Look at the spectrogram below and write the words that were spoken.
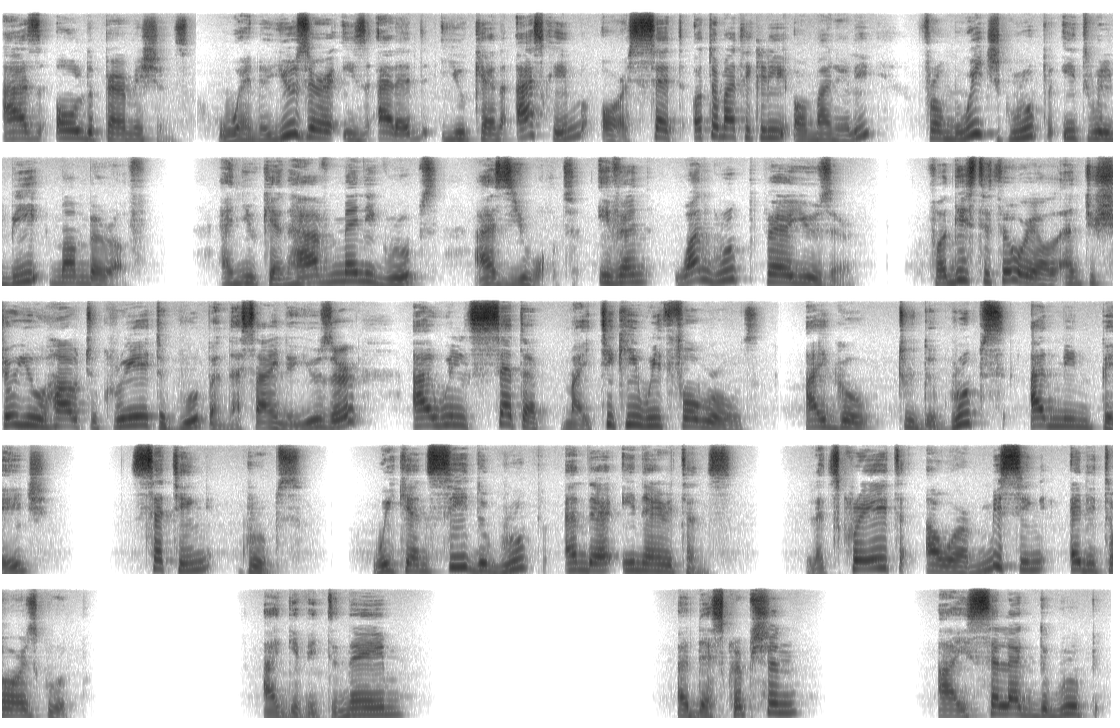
has all the permissions. When a user is added, you can ask him or set automatically or manually from which group it will be member of. And you can have many groups as you want, even one group per user. For this tutorial and to show you how to create a group and assign a user, I will set up my Tiki with four roles. I go to the Groups admin page, Setting Groups. We can see the group and their inheritance. Let's create our missing editors group. I give it a name, a description, I select the group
